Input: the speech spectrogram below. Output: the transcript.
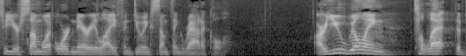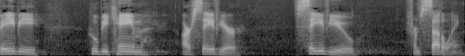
to your somewhat ordinary life and doing something radical? Are you willing to let the baby who became our Savior save you from settling.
